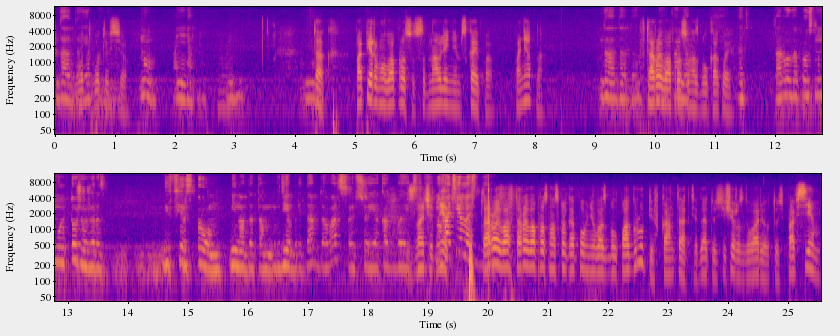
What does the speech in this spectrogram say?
да, да, Вот, вот и все. Ну, понятно. Мгм. Поняла. Так, по первому вопросу с обновлением скайпа, понятно? Да, да, да. Второй да, вопрос у понятно. нас был какой? Э, Второй вопрос, ну, мой тоже уже раз... Фирспром, не надо там в дебри, да, вдаваться, все, я как бы... Значит, Ну, нет, хотелось. Второй, во- второй вопрос, насколько я помню, у вас был по группе ВКонтакте, да, то есть еще раз говорю, то есть по всем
